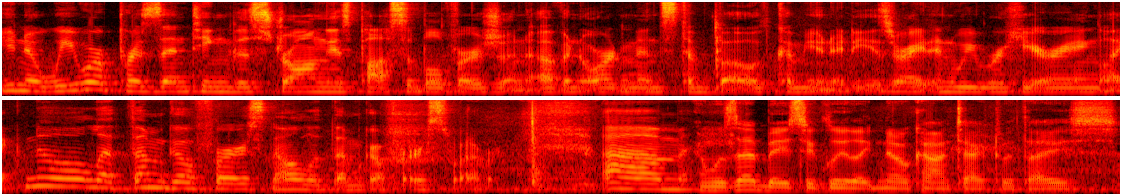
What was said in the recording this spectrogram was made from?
you know we were presenting the strongest possible version of an ordinance to both communities, right? And we were hearing like, no, let them go first, no, let them go first, whatever. And was that basically like no contact with ICE?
